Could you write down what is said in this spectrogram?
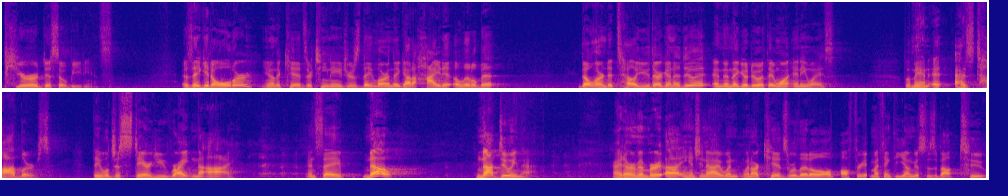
pure disobedience. As they get older, you know, the kids are teenagers, they learn they got to hide it a little bit. They'll learn to tell you they're going to do it, and then they go do what they want anyways. But man, as toddlers, they will just stare you right in the eye and say, No, I'm not doing that. Right, I remember uh, Angie and I, when, when our kids were little, all, all, three of them, I think the youngest was about two.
